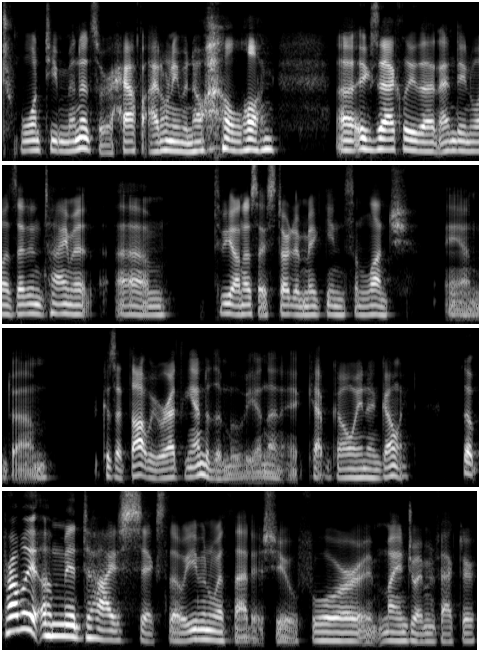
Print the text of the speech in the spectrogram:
20 minutes or half. I don't even know how long uh, exactly that ending was. I didn't time it. Um, to be honest, I started making some lunch and um, because I thought we were at the end of the movie and then it kept going and going. So probably a mid to high six though, even with that issue for my enjoyment factor.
